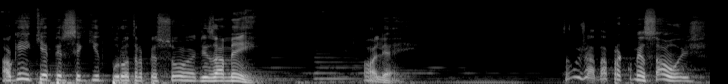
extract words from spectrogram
Alguém aqui é perseguido por outra pessoa, diz amém. Olha aí. Então já dá para começar hoje.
